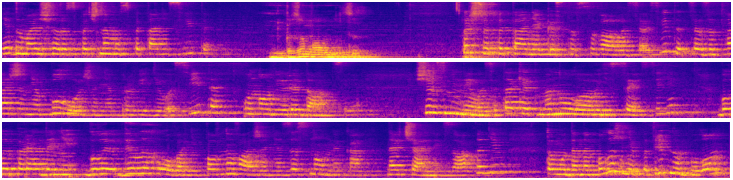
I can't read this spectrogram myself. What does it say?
Я думаю, що розпочнемо з питань освіти. Безумовно, це Перше питання, яке стосувалося освіти, це затвердження положення про відділ освіти у новій редакції. Що ж змінилося? Так як минулої сесії були передані, були делеговані повноваження засновника навчальних закладів, тому дане положення потрібно було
